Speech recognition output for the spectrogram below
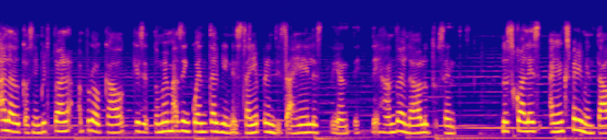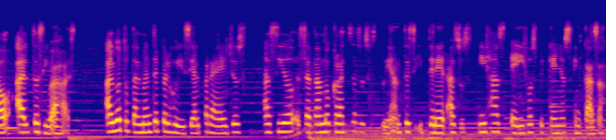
a la educación virtual ha provocado que se tome más en cuenta el bienestar y aprendizaje del estudiante, dejando de lado a los docentes, los cuales han experimentado altas y bajas. Algo totalmente perjudicial para ellos ha sido estar dando clases a sus estudiantes y tener a sus hijas e hijos pequeños en casa.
